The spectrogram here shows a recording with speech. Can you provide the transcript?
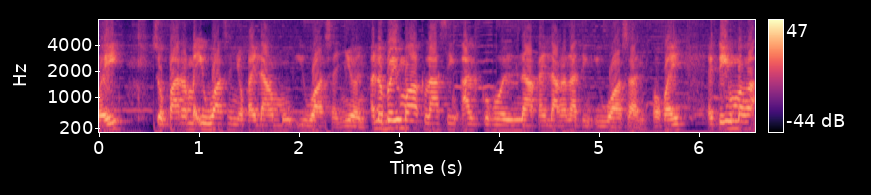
Okay? So, para maiwasan nyo, kailangan mong iwasan yun. Ano ba yung mga klaseng alcohol na kailangan nating iwasan? Okay? Ito yung mga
